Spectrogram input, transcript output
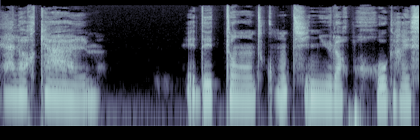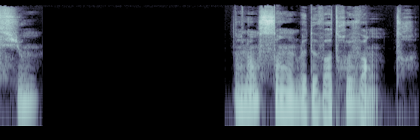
Et alors calme et détente continuent leur progression dans l'ensemble de votre ventre,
